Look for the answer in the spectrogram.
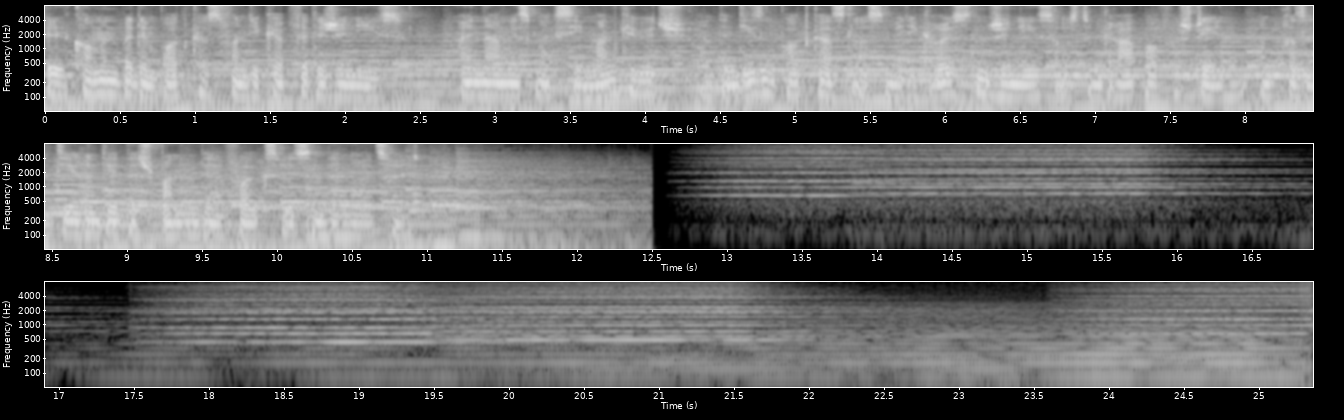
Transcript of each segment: Willkommen bei dem Podcast von Die Köpfe der Genies. Mein Name ist Maxim Mankewitsch und in diesem Podcast lassen wir die größten Genies aus dem Grabau verstehen und präsentieren dir das spannende Erfolgswissen der Neuzeit.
